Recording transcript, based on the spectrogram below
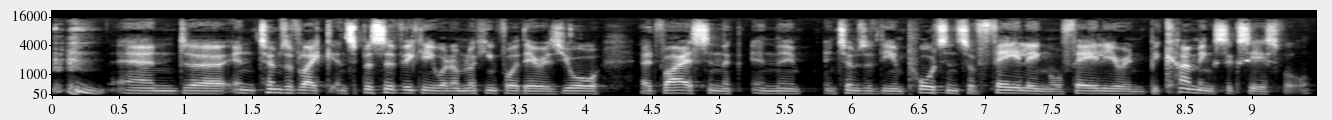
and uh, in terms of like, and specifically, what I'm looking for there is your advice in the in the in terms of the importance of failing or failure in becoming successful.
